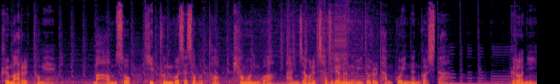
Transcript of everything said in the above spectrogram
그 말을 통해 마음속 깊은 곳에서부터 평온과 안정을 찾으려는 의도를 담고 있는 것이다. 그러니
